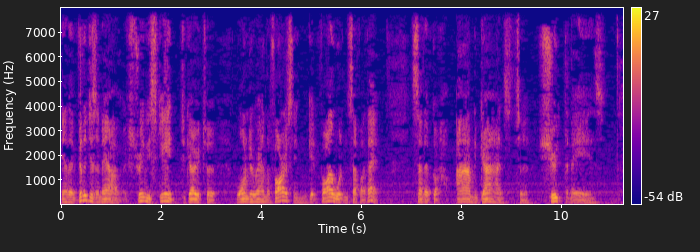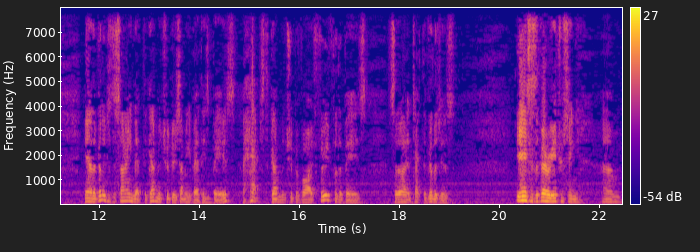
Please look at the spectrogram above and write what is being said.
Now the villagers are now extremely scared to go to wander around the forest and get firewood and stuff like that. So they've got armed guards to shoot the bears. Now the villagers are saying that the government should do something about these bears. Perhaps the government should provide food for the bears so they don't attack the villagers. Yes, it's a very interesting um,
